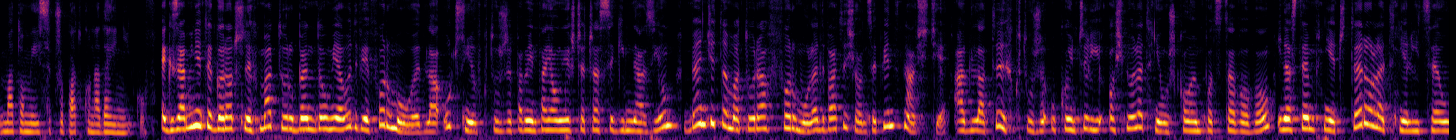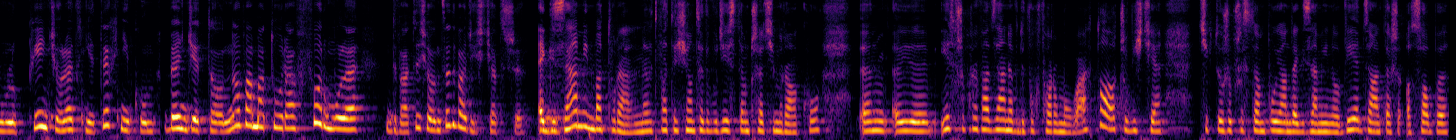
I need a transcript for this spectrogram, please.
ma to miejsce w przypadku nadajników. Egzaminy tegorocznych matur będą miały dwie formuły. Dla uczniów, którzy pamiętają jeszcze czasy gimnazjum, będzie to matura w formule 2015, a dla tych, którzy ukończyli ośmioletnią szkołę podstawową i następnie czteroletnie liceum lub pięcioletnie technikum, będzie to nowa matura w formule 2023. Egzamin maturalny w 2023 roku y, jest przeprowadzany w dwóch formułach. To oczywiście ci, którzy przystępują do egzaminu wiedzą, ale też osoby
